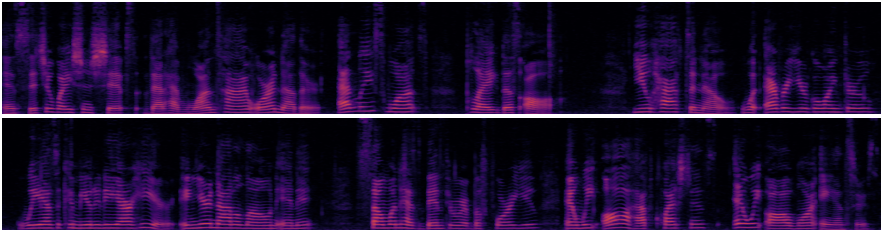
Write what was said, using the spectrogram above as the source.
and situationships that have one time or another, at least once, plagued us all. You have to know, whatever you're going through, we as a community are here, and you're not alone in it. Someone has been through it before you, and we all have questions and we all want answers.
